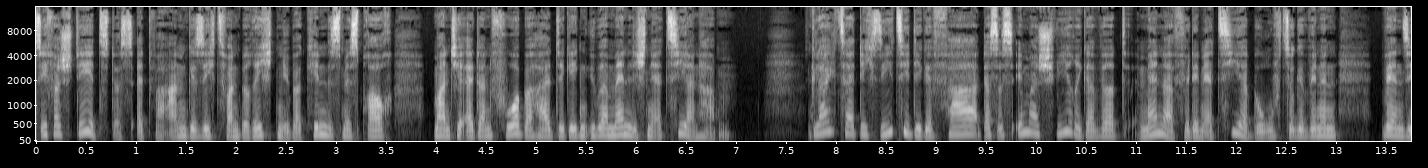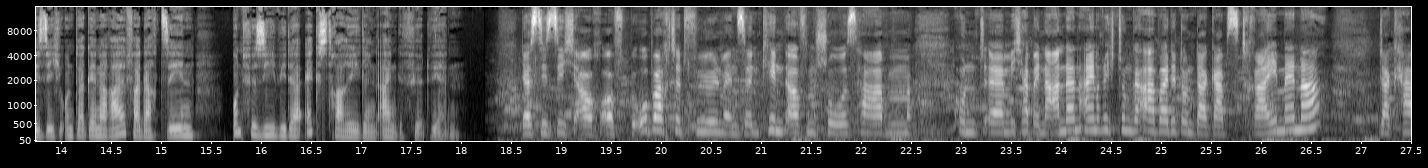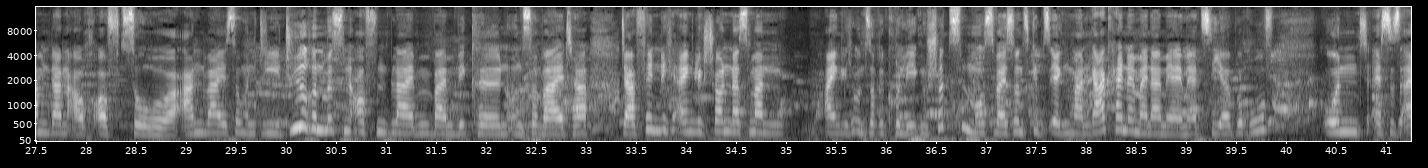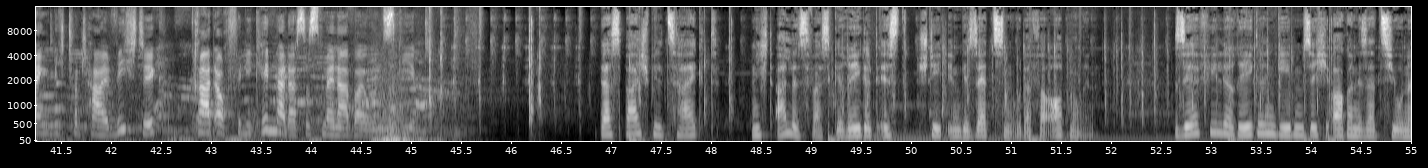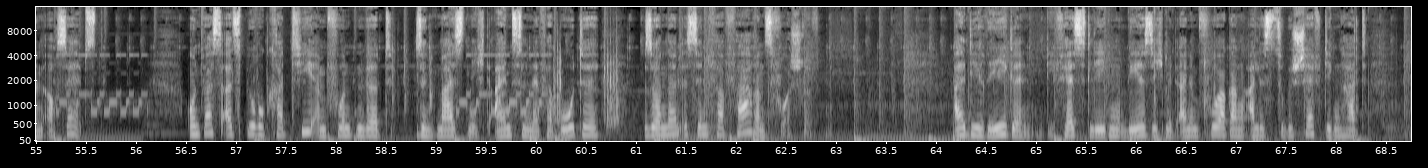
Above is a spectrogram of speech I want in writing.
Sie versteht, dass etwa angesichts von Berichten über Kindesmissbrauch manche Eltern Vorbehalte gegenüber männlichen Erziehern haben. Gleichzeitig sieht sie die Gefahr, dass es immer schwieriger wird, Männer für den Erzieherberuf zu gewinnen, wenn sie sich unter Generalverdacht sehen und für sie wieder Extraregeln eingeführt werden. Dass sie sich auch oft beobachtet fühlen, wenn sie ein Kind auf dem Schoß haben. Und ähm, ich habe in einer anderen Einrichtung gearbeitet und da gab es drei Männer. Da kamen dann auch oft so Anweisungen, die Türen müssen offen bleiben beim Wickeln und so weiter. Da finde ich eigentlich schon, dass man eigentlich unsere Kollegen schützen muss, weil sonst gibt es irgendwann gar keine Männer mehr im Erzieherberuf. Und es ist eigentlich total wichtig, gerade auch für die Kinder, dass es Männer bei uns gibt. Das Beispiel zeigt, nicht alles, was geregelt ist, steht in Gesetzen oder Verordnungen. Sehr viele Regeln geben sich Organisationen auch selbst. Und was als Bürokratie empfunden wird, sind meist nicht einzelne Verbote, sondern es sind Verfahrensvorschriften. All die Regeln, die festlegen, wer sich mit einem Vorgang alles zu beschäftigen hat,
